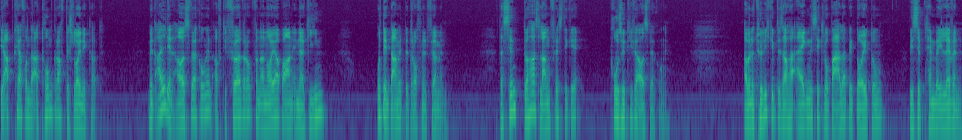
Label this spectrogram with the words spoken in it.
die Abkehr von der Atomkraft beschleunigt hat. Mit all den Auswirkungen auf die Förderung von erneuerbaren Energien und den damit betroffenen Firmen. Das sind durchaus langfristige positive Auswirkungen. Aber natürlich gibt es auch Ereignisse globaler Bedeutung wie September 11,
